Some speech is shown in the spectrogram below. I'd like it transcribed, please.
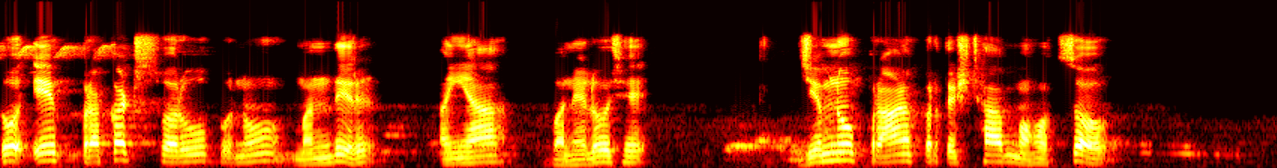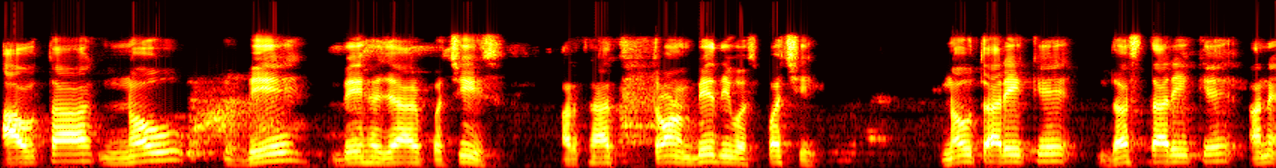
તો એ પ્રકટ સ્વરૂપનું મંદિર અહીંયા બનેલો છે. જેમનો પ્રાણ પ્રતિષ્ઠા મહોત્સવ આવતા નવ બે બે હજાર પચીસ, અર્થાત ત્રણ બે દિવસ પછી, નવ તારીખે, દસ તારીખે અને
